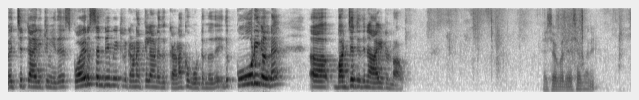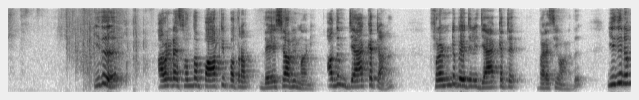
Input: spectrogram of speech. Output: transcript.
വെച്ചിട്ടായിരിക്കും ഇത്. സ്ക്വയർ സെന്റിമീറ്റർ കണക്കിലാണ് ഇത് കണക്ക് കൂട്ടുന്നത്. ഇത് കോടികളുടെ ബഡ്ജറ്റ് ഇതിനായിട്ടുണ്ടാവും. ഇത് അവരുടെ സ്വന്തം പാർട്ടി പത്രം ദേശാഭിമാനി. അതും ജാക്കറ്റാണ്. ഫ്രണ്ട് പേജിൽ ജാക്കറ്റ് പരസ്യമാണിത്. ഇതിനും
